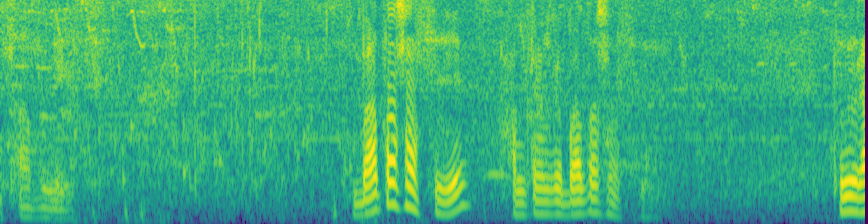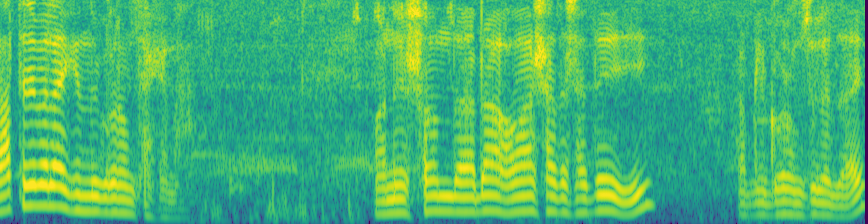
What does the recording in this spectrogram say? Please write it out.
পড়ে গেছে বাতাস আছে, হালকা হালকা বাতাস আছে। তবে রাতের বেলায় কিন্তু গরম থাকে না। মানে সন্ধ্যাটা হওয়ার সাথে সাথেই আপনার গরম চলে যায়।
